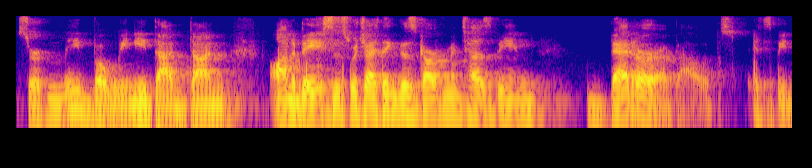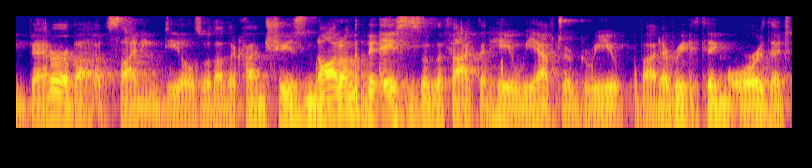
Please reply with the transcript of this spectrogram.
certainly, but we need that done on a basis which I think this government has been better about. It's been better about signing deals with other countries, not on the basis of the fact that, hey, we have to agree about everything or that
